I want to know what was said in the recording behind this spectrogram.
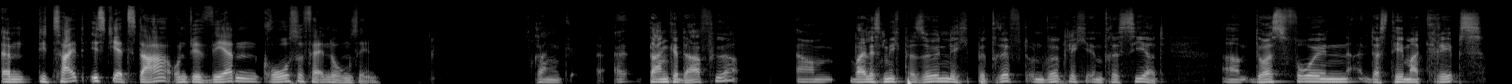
Ähm, die Zeit ist jetzt da und wir werden große Veränderungen sehen. Frank, äh, danke dafür, ähm, weil es mich persönlich betrifft und wirklich interessiert. Ähm, du hast vorhin das Thema Krebs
